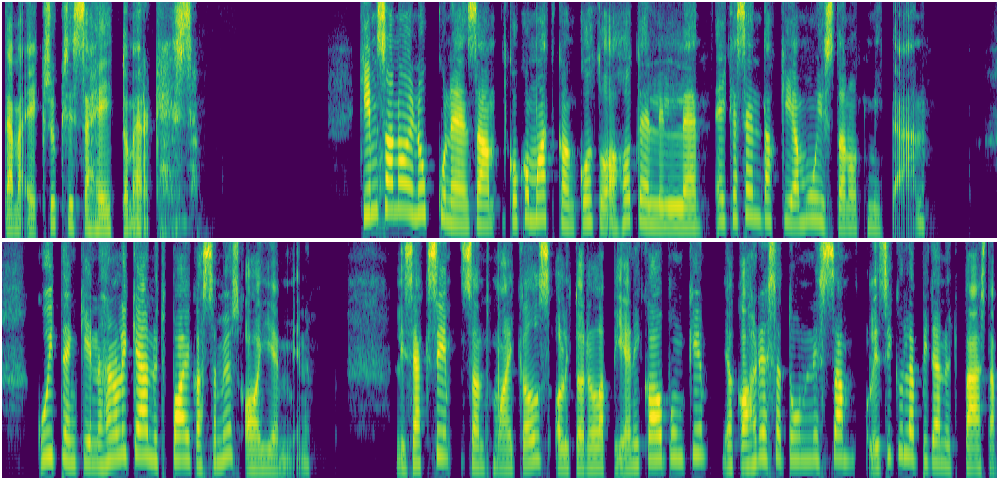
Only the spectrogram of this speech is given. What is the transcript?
tämä eksyksissä heittomerkeissä. Kim sanoi nukkuneensa koko matkan kotoa hotellille, eikä sen takia muistanut mitään. Kuitenkin hän oli käynyt paikassa myös aiemmin. Lisäksi St. Michaels oli todella pieni kaupunki ja kahdessa tunnissa olisi kyllä pitänyt päästä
